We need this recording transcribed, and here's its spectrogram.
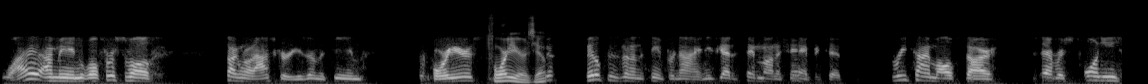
why? I mean, well, first of all, talking about Oscar, he's on the team for four years. Four years, yep. Middleton's been on the team for nine. He's got the same amount of championships. Three-time All-Star. He's averaged twenty,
